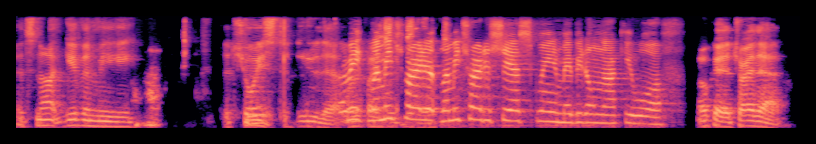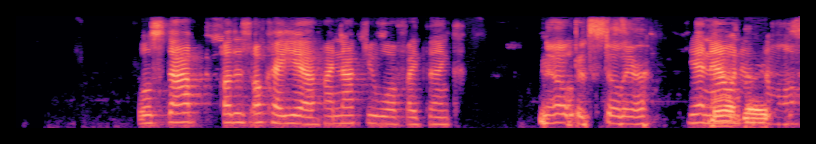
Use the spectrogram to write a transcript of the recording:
It's not giving me the hmm. choice to do that. Let me, if I let me said- try to, let me try to share screen, maybe it'll knock you off. Okay, try that. We'll stop others, okay, yeah, I knocked you off, I think. Nope, it's still there. Yeah, now it knocked him off.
